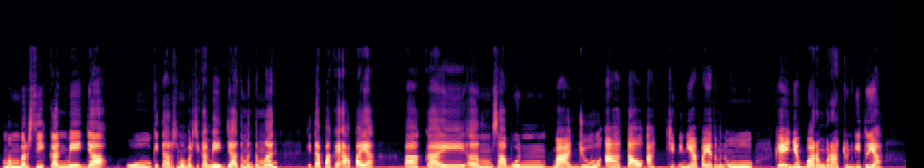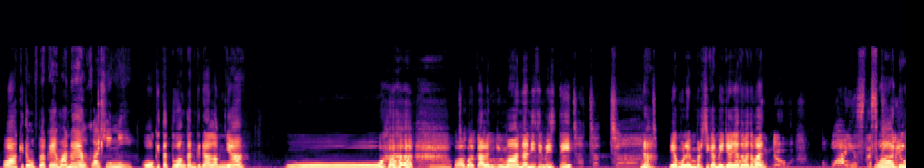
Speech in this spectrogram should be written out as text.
Membersihkan meja. Uh, kita harus membersihkan meja, teman-teman. Kita pakai apa ya? Pakai em, sabun baju atau acid ini apa ya, teman? Uh, kayaknya barang beracun gitu ya. Wah, kita mau pakai yang mana ya? Ke sini. Oh, kita tuangkan ke dalamnya. Uh, wah bakalan gimana nih si Misty? Nah, dia mulai membersihkan mejanya, teman-teman. This Waduh,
